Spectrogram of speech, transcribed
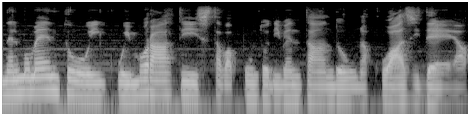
nel momento in cui Morati stava appunto diventando una quasi dea,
